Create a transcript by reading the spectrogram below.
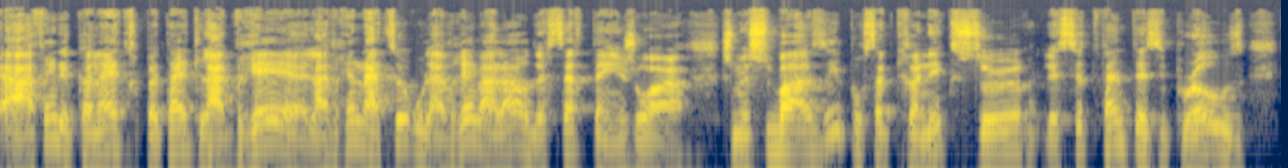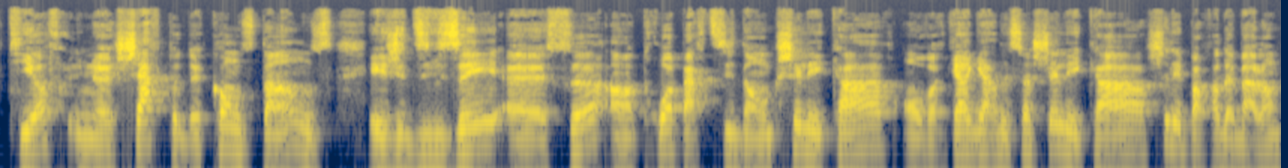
afin de connaître peut-être la vraie, la vraie nature ou la vraie valeur de certains joueurs. Je me suis basé pour cette chronique sur le site Fantasy Pros qui offre une charte de constance et j'ai divisé euh, ça en trois parties. Donc, chez les quarts, on va regarder ça chez les quarts, chez les porteurs de ballon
